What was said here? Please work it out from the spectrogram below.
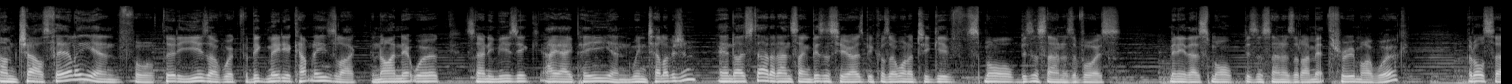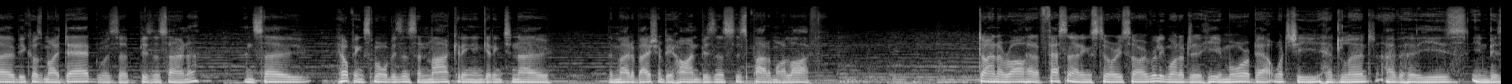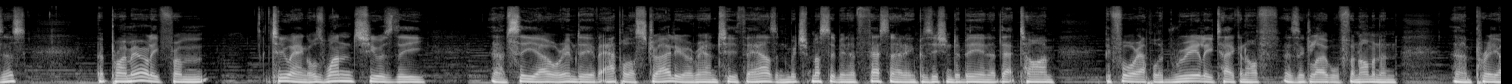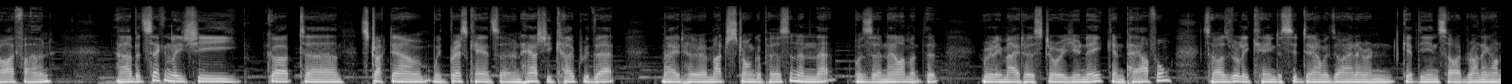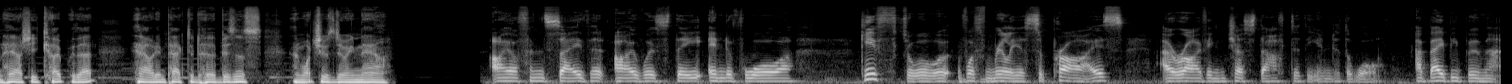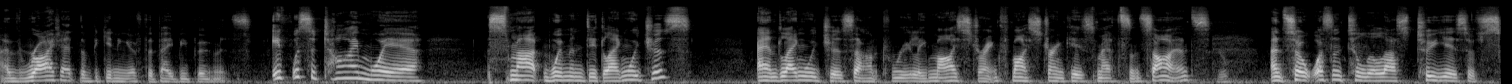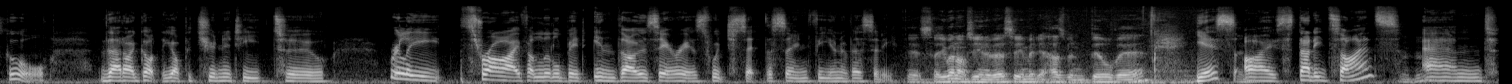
I'm Charles Fairlie, and for 30 years I've worked for big media companies like the Nine Network, Sony Music, AAP, and Win Television. And I started Unsung Business Heroes because I wanted to give small business owners a voice. Many of those small business owners that I met through my work, but also because my dad was a business owner. And so helping small business and marketing and getting to know the motivation behind business is part of my life. Diana Ryall had a fascinating story, so I really wanted to hear more about what she had learnt over her years in business, but primarily from two angles. One, she was the uh, CEO or MD of Apple Australia around 2000, which must have been a fascinating position to be in at that time before Apple had really taken off as a global phenomenon um, pre iPhone. Uh, but secondly, she got uh, struck down with breast cancer, and how she coped with that made her a much stronger person, and that was an element that really made her story unique and powerful. So I was really keen to sit down with Diana and get the inside running on how she coped with that, how it impacted her business, and what she was doing now. I often say that I was the end of war gift, or it wasn't really a surprise, arriving just after the end of the war. A baby boomer, and right at the beginning of the baby boomers. It was a time where smart women did languages and languages aren't really my strength. My strength is maths and science. Yep. And so it wasn't until the last two years of school that I got the opportunity to really thrive a little bit in those areas which set the scene for university. Yes, so you went on to university and met your husband Bill there? Yes, and I studied science mm-hmm. and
